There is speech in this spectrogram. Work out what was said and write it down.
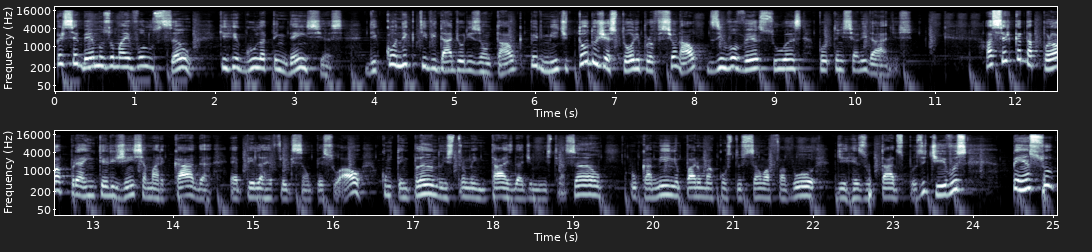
percebemos uma evolução que regula tendências de conectividade horizontal que permite todo gestor e profissional desenvolver suas potencialidades. Acerca da própria inteligência marcada é, pela reflexão pessoal, contemplando instrumentais da administração, o caminho para uma construção a favor de resultados positivos, penso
